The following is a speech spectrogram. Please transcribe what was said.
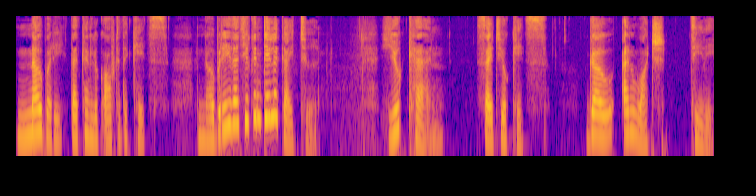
nobody that can look after the kids, nobody that you can delegate to, you can say to your kids, go and watch TV.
